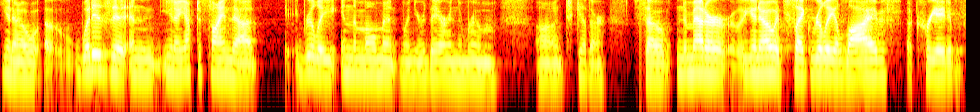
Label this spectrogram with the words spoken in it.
you know, uh, what is it? And you know, you have to find that really in the moment when you're there in the room uh, together. So no matter, you know, it's like really a live, a creative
